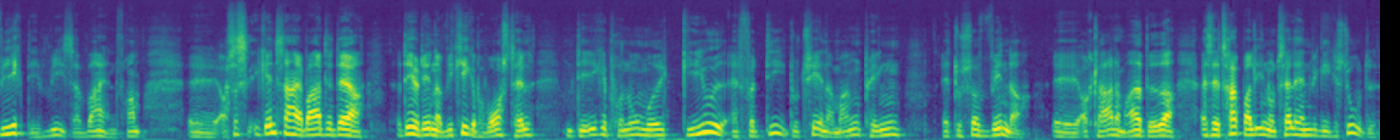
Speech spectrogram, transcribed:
virkelig viser vejen frem. Øh, og så igen, så har jeg bare det der, og det er jo det, når vi kigger på vores tal, men det er ikke på nogen måde givet, at fordi du tjener mange penge, at du så vinder øh, og klarer det meget bedre. Altså jeg trak bare lige nogle tal hen, vi gik i studiet.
